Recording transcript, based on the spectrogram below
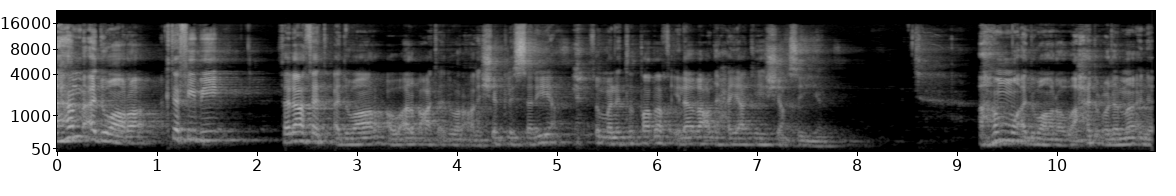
أهم أدواره اكتفي بثلاثة أدوار أو أربعة أدوار على الشكل السريع ثم نتطرق إلى بعض حياته الشخصية. أهم أدواره وأحد علمائنا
